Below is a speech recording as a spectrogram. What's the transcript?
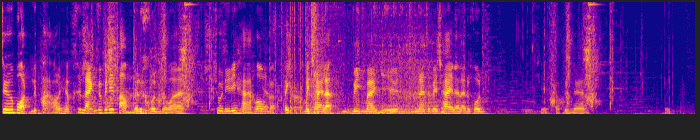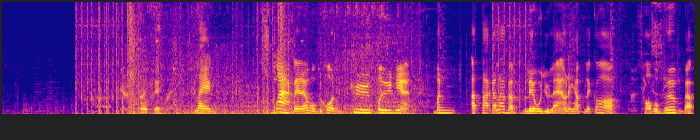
เจอบอทหรือเปล่านะครับคือแรงก็ไม่ได้ต่ำนะทุกคนแต่ว่า ช่วงนี้ที่หาห้องแบบเอ้ยไม่ใช่ละวิ่งมาอย่างนี้น่าจะไม่ใช่แล้วแหละทุกคนโอเคแป๊บนึงนะกันโอเคแรงมากเลยนะผมทุกคนคือปืนเนี่ยมันอัตราการลั่นแบบเร็วอยู่แล้วนะครับ แล้วก็พอผมเพิ่มแบบ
